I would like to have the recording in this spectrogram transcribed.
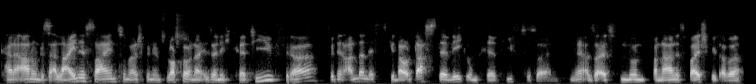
keine Ahnung, das Alleine sein, zum Beispiel in den Blogger, und da ist er nicht kreativ, ja. Für den anderen ist genau das der Weg, um kreativ zu sein. Ne? Also als nur ein banales Beispiel, aber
